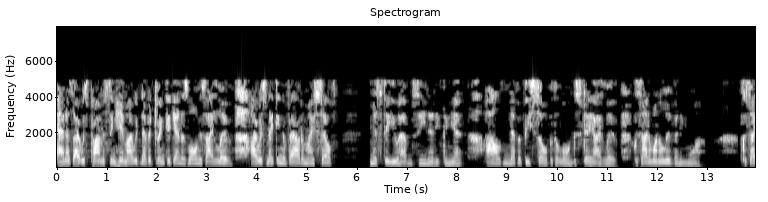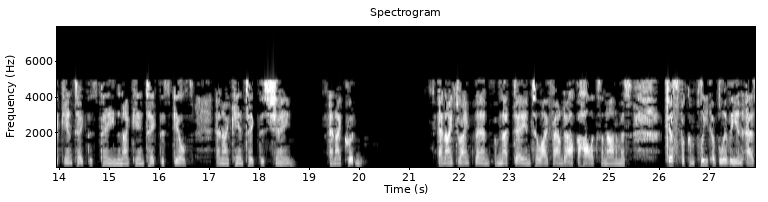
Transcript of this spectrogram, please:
And as I was promising him I would never drink again as long as I live, I was making a vow to myself, Mister, you haven't seen anything yet. I'll never be sober the longest day I live, because I don't want to live anymore because I can't take this pain and I can't take this guilt and I can't take this shame. And I couldn't. And I drank then from that day until I found Alcoholics Anonymous just for complete oblivion as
